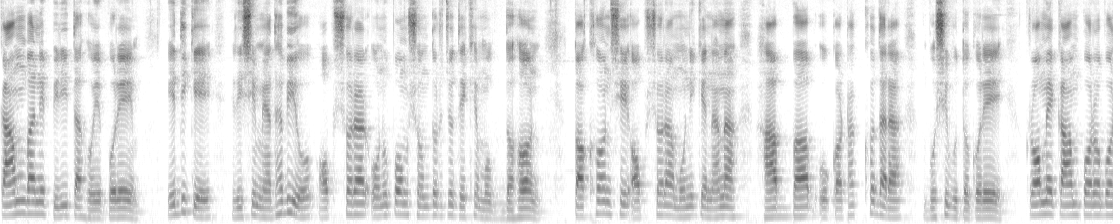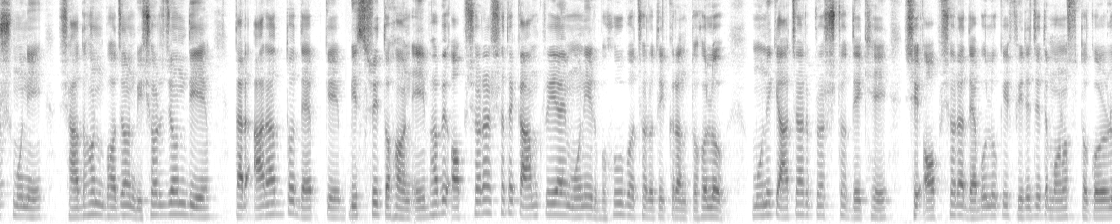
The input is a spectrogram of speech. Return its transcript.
কামবানে পীড়িতা হয়ে পড়ে। এদিকে ঋষি মেধাবীও অপ্সরার অনুপম সৌন্দর্য দেখে মুগ্ধ হন। তখন সে অপ্সরা মণিকে নানা হাব ভাব ও কটাক্ষ দ্বারা বশীভূত করে। ক্রমে কাম পরবশ মুনি সাধন ভজন বিসর্জন দিয়ে তার আরাধ্য দেবকে বিস্মৃত হন। এইভাবে অপ্সরার সাথে কামক্রিয়ায় মনির বহু বছর অতিক্রান্ত হল। মনিকে আচারভ্রষ্ট দেখে সে অপ্সরা দেবলোকে ফিরে যেতে মনস্থ করল।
